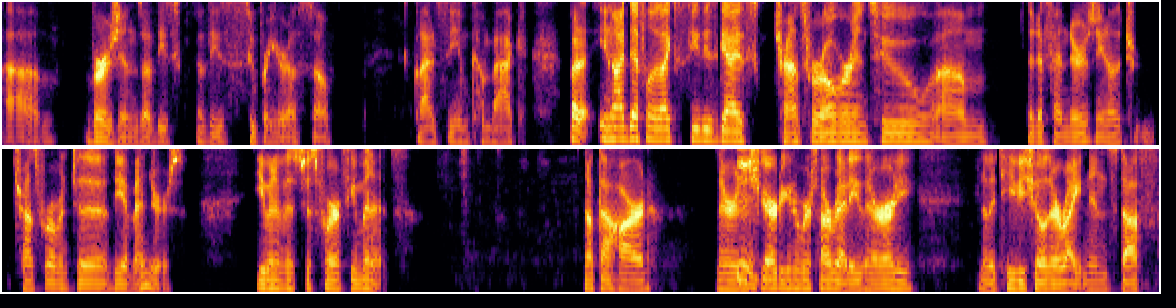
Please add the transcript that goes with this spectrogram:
um, versions of these of these superheroes. So glad to see him come back. But you know, I definitely like to see these guys transfer over into um, the Defenders. You know, the tr- transfer over into the Avengers, even if it's just for a few minutes. Not that hard. They're in a Hmm. shared universe already. They're already, you know, the TV shows are writing in stuff.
